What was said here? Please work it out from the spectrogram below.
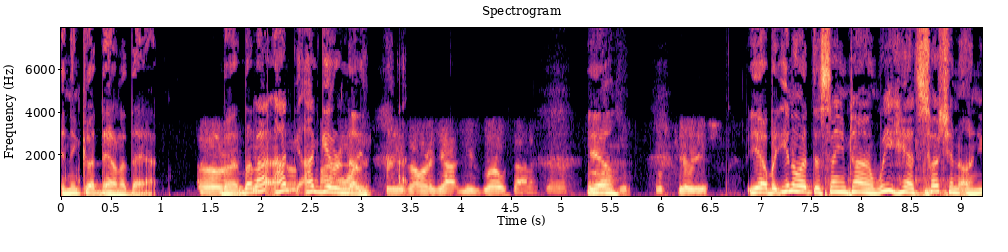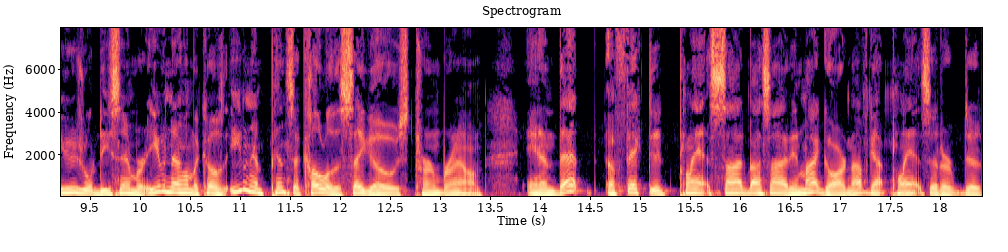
and then cut down to that. All But- but I- I'd- I'd give it another- tree has already got new growth on it there. So Yeah. I just was curious. Yeah, but you know, at the same time, we had such an unusual December, even down on the coast, even in Pensacola, the sagos turned brown. And that affected plants side by side. In my garden, I've got plants that are, that are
